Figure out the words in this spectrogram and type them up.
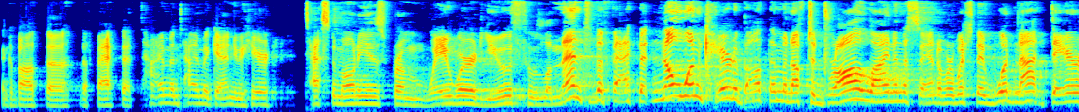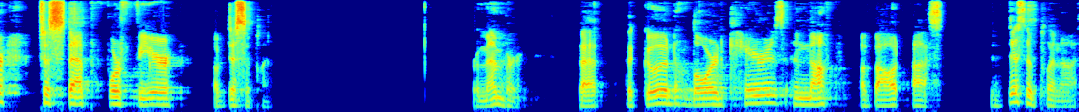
Think about the, the fact that time and time again you hear testimonies from wayward youth who lament the fact that no one cared about them enough to draw a line in the sand over which they would not dare to step for fear of discipline. Remember that the good Lord cares enough about us to discipline us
